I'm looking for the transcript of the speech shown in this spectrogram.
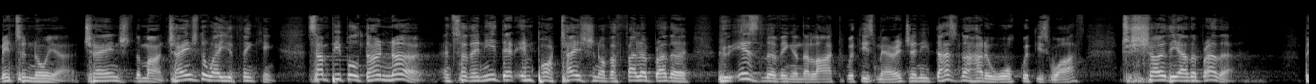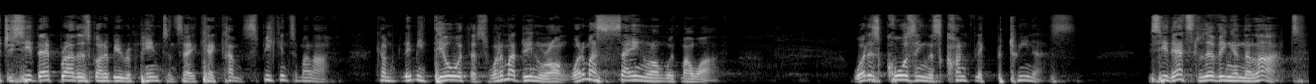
Metanoia, change the mind, change the way you're thinking. Some people don't know, and so they need that impartation of a fellow brother who is living in the light with his marriage, and he does know how to walk with his wife to show the other brother. But you see, that brother's got to be repentant and say, okay, come speak into my life. Come, let me deal with this. What am I doing wrong? What am I saying wrong with my wife? What is causing this conflict between us? You see, that's living in the light.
